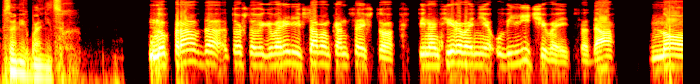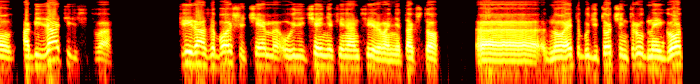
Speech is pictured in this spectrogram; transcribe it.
в самих больницах? Ну, правда, то, что вы говорили в самом конце, что финансирование увеличивается, да, но обязательства три раза больше, чем увеличение финансирования. Так что, э, но это будет очень трудный год.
